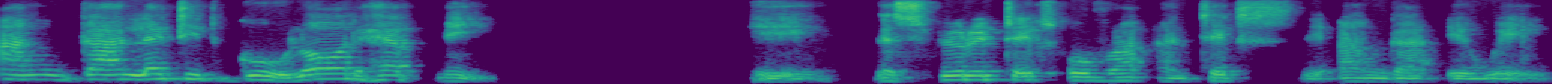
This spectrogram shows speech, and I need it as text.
anger, let it go. Lord, help me. He, the Spirit takes over and takes the anger away.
